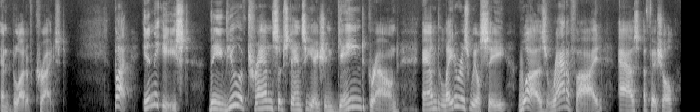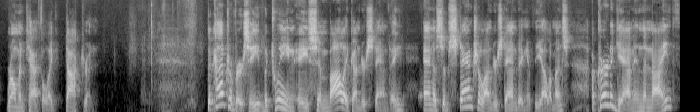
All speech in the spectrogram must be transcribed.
and blood of Christ. But in the East, the view of transubstantiation gained ground and later, as we'll see, was ratified as official Roman Catholic doctrine. The controversy between a symbolic understanding and a substantial understanding of the elements occurred again in the 9th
